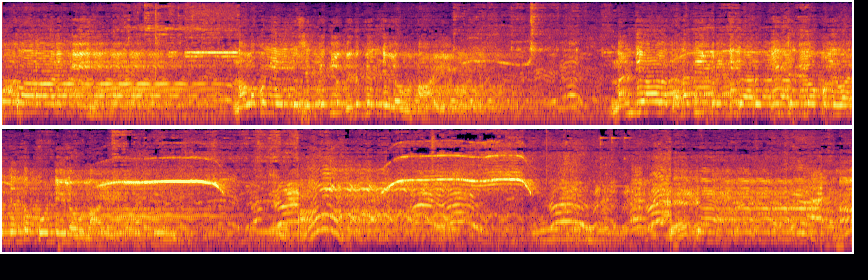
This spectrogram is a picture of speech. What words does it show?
స్థానానికి నలభై ఐదు సెకండ్లు వెనుకంజలో ఉన్నాయి. నంద్యాల ధనదీప్ రెడ్డి గారు దీక్షలోపల్లి వారి జంట పోటీలో ఉన్నాయి ఆ! కేక. ఆహా.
